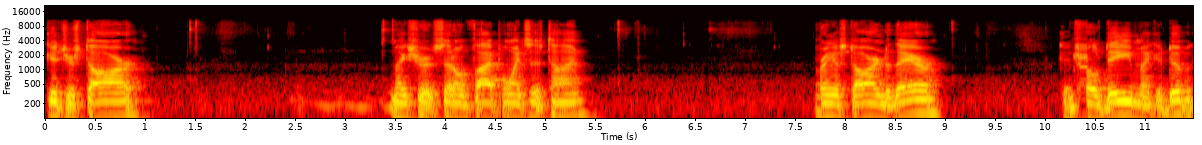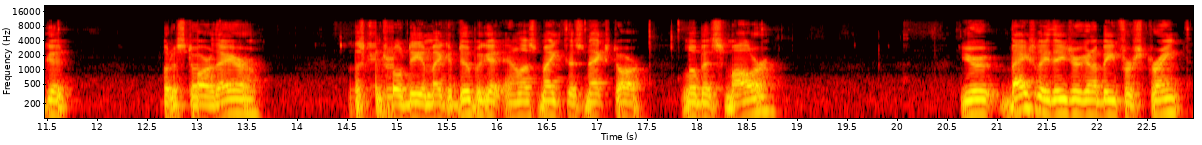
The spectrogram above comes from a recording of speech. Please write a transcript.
get your star, make sure it's set on five points this time. Bring a star into there, control D, make a duplicate, put a star there. Let's control D and make a duplicate and let's make this next star a little bit smaller. You're basically these are going to be for strength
